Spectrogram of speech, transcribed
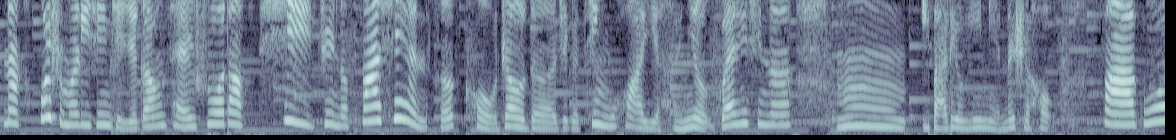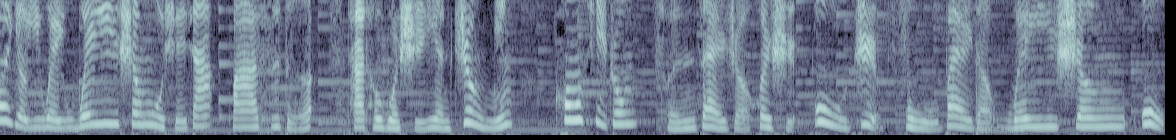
那为什么立新姐姐刚才说到细菌的发现和口罩的这个进化也很有关系呢？嗯，一八六一年的时候，法国有一位微生物学家巴斯德，他透过实验证明。空气中存在着会使物质腐败的微生物，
